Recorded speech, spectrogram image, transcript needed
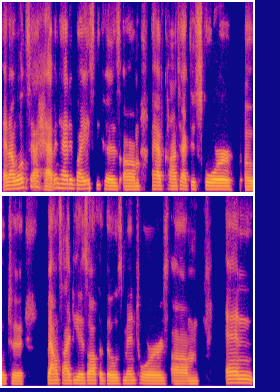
And I won't say I haven't had advice because um, I have contacted SCORE you know, to bounce ideas off of those mentors. Um, and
